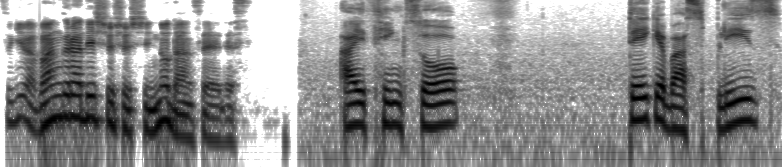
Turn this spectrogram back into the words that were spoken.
次はバングラディッシュ出身の男性です。I think so. Take a bus, please.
